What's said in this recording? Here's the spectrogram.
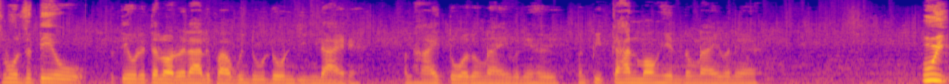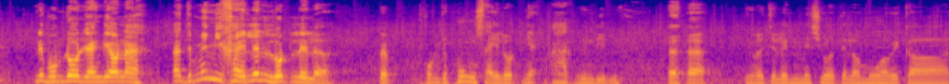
สมุนสติลสติลได้ตลอดเวลาหรือเปล่าวินดูโดนยิงได้เนี่ย มันหายตัวตรงไหนวันนี้เฮ้ย มันปิดการมองเห็นตรงไหนวันนี้อุ้ย นี่ผมโดนอย่างเดียวนะน่าจะไม่มีใครเล่นรถเลยเหรอ แบบ ผมจะพุ่งใส่รถเนี้ยภาคพื้นดิน ถึงเราจะเล่นไม่ชัวร์แต่เรามั่วไว้ก่อน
